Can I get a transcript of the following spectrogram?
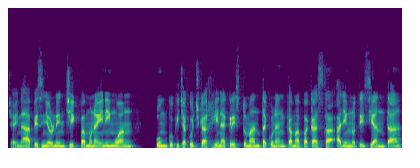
Chaynapi señor ninchikpa munayninwan punku kichakuchkaq hina Cristumanta kunankama pakasqa allin noticianta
